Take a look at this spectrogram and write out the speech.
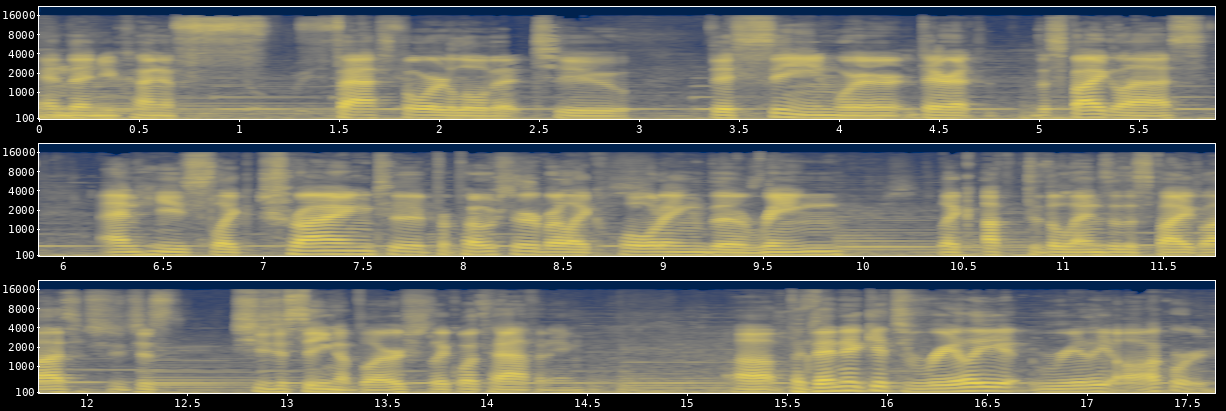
and then you kind of f- fast forward a little bit to this scene where they're at the spyglass, and he's like trying to propose to her by like holding the ring like up to the lens of the spyglass. and She's just she's just seeing a blur. She's like, "What's happening?" Uh, but then it gets really, really awkward.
